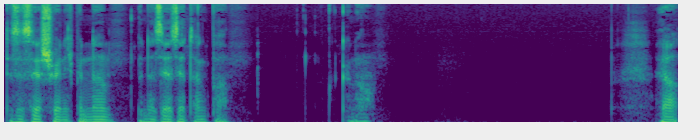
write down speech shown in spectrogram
das ist sehr schön. Ich bin da, bin da sehr, sehr dankbar. Genau. Ja,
